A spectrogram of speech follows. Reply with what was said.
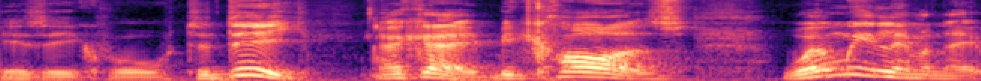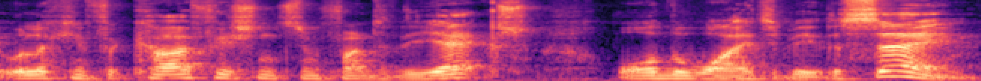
is equal to d. Okay, because when we eliminate, we're looking for coefficients in front of the x or the y to be the same.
